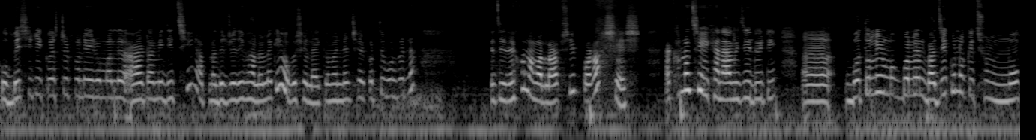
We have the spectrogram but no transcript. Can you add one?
খুব বেশি রিকোয়েস্টের ফলে এই রুমালের আর্ট আমি দিচ্ছি। আপনাদের যদি ভালো লাগে, অবশ্যই লাইক কমেন্ট শেয়ার করতে বলবেন না। এই যে দেখুন, আমার লাভ শেপ করা শেষ। এখন হচ্ছে এখানে আমি যে দুইটি বোতলের মুখ বলেন বা যে কোনো কিছু মুখ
